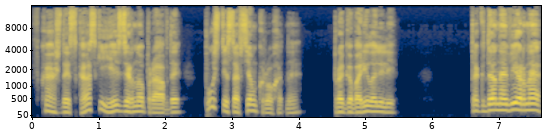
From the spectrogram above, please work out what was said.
«В каждой сказке есть зерно правды, пусть и совсем крохотное», — проговорила Лили. «Тогда, наверное,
